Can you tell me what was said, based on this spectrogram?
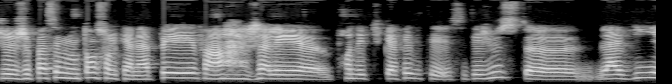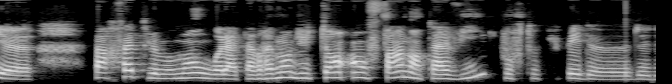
je, passais mon temps sur le canapé. Enfin, j'allais prendre des petits cafés. C'était c'était juste la vie parfaite le moment où voilà, tu as vraiment du temps enfin dans ta vie pour t'occuper de, de,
